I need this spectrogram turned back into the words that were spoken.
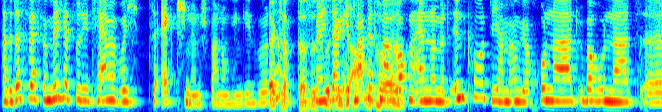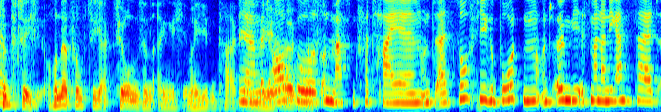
also das wäre für mich jetzt so die Therme, wo ich zur Action-Entspannung hingehen würde. Exakt, das ist Wenn ich sage, ich mache jetzt mal ein. Wochenende mit Input, die haben irgendwie auch 100, über 100, äh, 50, 150 Aktionen sind eigentlich immer jeden Tag. Ja, mit Aufguss irgendwas. und Masken verteilen und da ist so viel geboten und irgendwie ist man dann die ganze Zeit.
